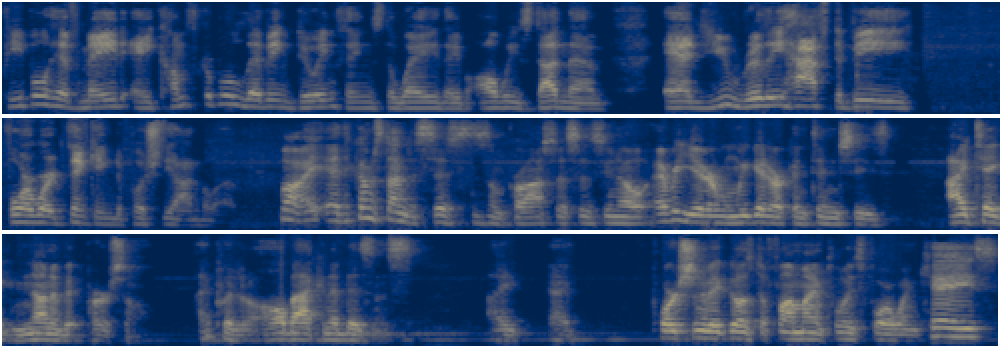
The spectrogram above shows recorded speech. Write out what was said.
people have made a comfortable living doing things the way they've always done them. And you really have to be forward thinking to push the envelope. Well, it comes down to systems and processes. You know, every year when we get our contingencies, I take none of it personal. I put it all back in the business. I, I portion of it goes to fund my employees' 401ks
